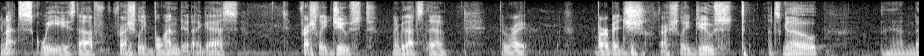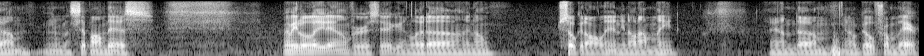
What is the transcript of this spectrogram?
not squeezed, uh, freshly blended, I guess. Freshly juiced. Maybe that's the the right verbiage. Freshly juiced. Let's go. And um, I'm gonna sip on this. Maybe lay down for a second, let uh, you know, soak it all in. You know what I mean? And um, you know, go from there.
